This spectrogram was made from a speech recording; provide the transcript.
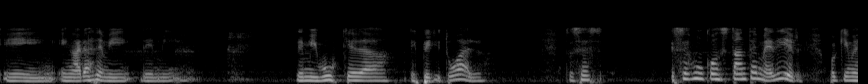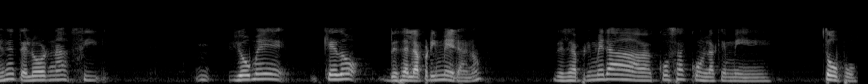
en, en aras de mi, de, mi, de mi búsqueda espiritual. Entonces, eso es un constante medir, porque imagínate, Lorna, si yo me quedo desde la primera, ¿no? Desde la primera cosa con la que me topo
